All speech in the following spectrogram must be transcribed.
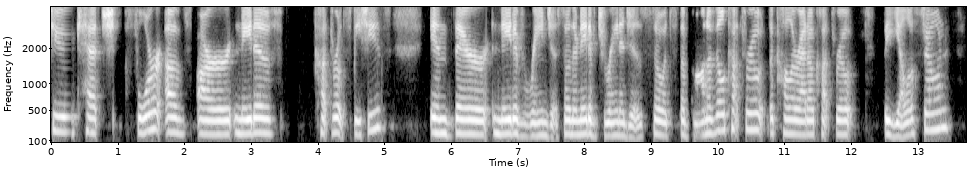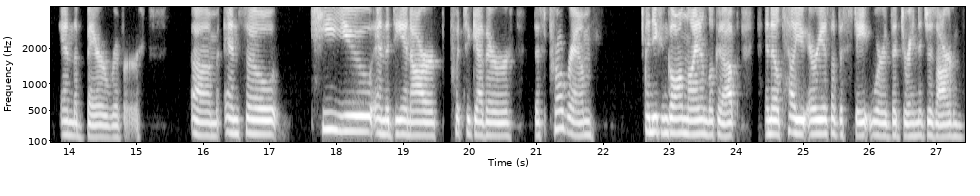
to catch four of our native cutthroat species in their native ranges, so in their native drainages. So it's the Bonneville cutthroat, the Colorado cutthroat, the Yellowstone, and the Bear River. Um, and so TU and the DNR put together this program, and you can go online and look it up, and it'll tell you areas of the state where the drainages are and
